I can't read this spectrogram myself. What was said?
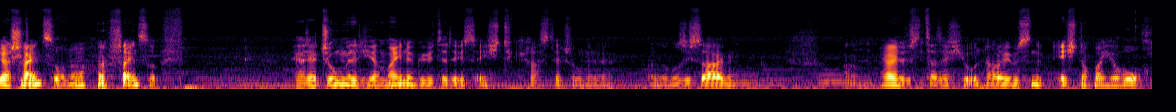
Ja, scheint so, ne? scheint so. Ja, der Dschungel hier, meine Güte, der ist echt krass, der Dschungel. Also muss ich sagen. Ähm, ja, wir sind tatsächlich hier unten, aber wir müssen echt nochmal hier hoch.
